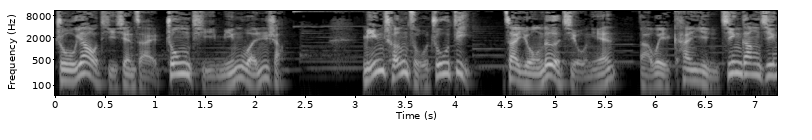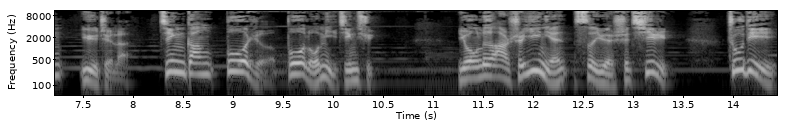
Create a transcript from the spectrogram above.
主要体现在钟体铭文上。明成祖朱棣在永乐九年啊，为刊印《金刚经》，御制了《金刚般若波罗蜜经序》。永乐二十一年四月十七日，朱棣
